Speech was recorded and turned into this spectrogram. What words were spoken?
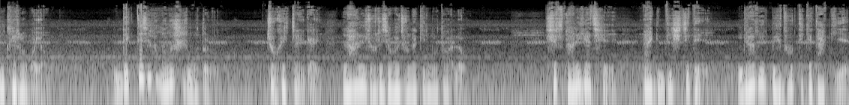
মুখের অবয়ব। দেখতে যেন মানুষের মতনই, চোখের জায়গায় লাল জ্বলে যাওয়া জোনাকির মতো আলো। সেটা দাঁড়িয়ে আছে এক দৃষ্টিতে গ্রামের ভেতর দিকে তাকিয়ে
